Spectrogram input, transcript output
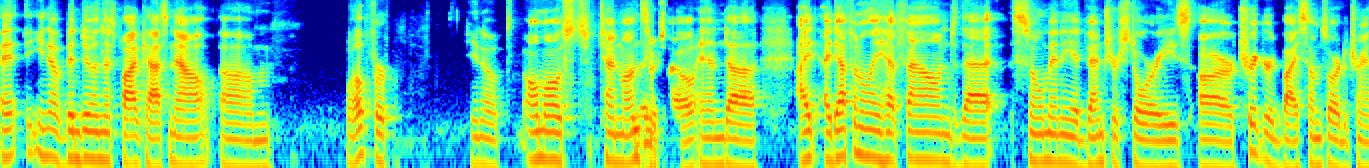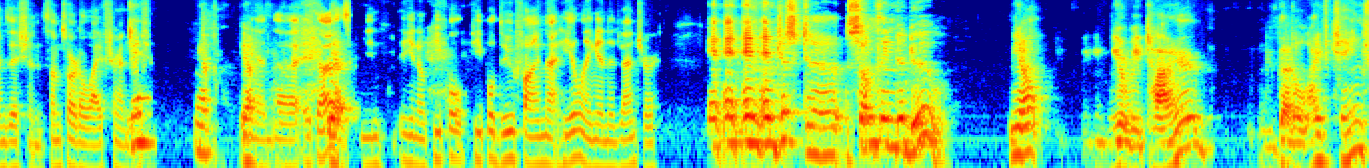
I you know been doing this podcast now um well for you know almost 10 months or so and uh I, I definitely have found that so many adventure stories are triggered by some sort of transition some sort of life transition yeah, yeah. and uh, it does i mean you know people people do find that healing in adventure And and and, and just uh, something to do. You know, you're retired. You've got a life change.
